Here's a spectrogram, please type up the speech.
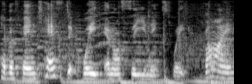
Have a fantastic week and I'll see you next week. Bye.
